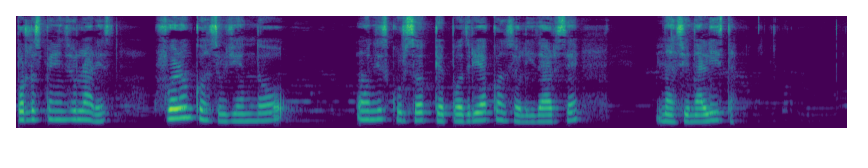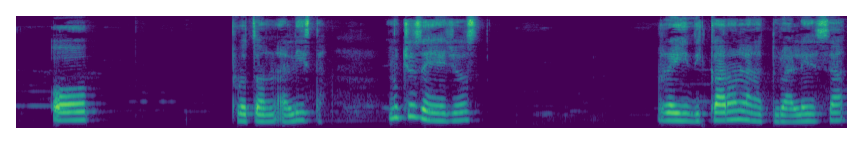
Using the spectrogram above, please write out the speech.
por los peninsulares, fueron construyendo un discurso que podría consolidarse nacionalista o protonalista. Muchos de ellos reivindicaron la naturaleza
